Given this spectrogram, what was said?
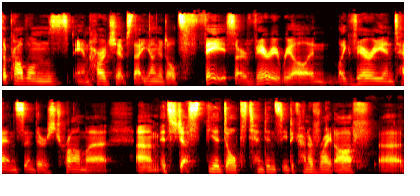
the problems and hardships that young adults face are very real and like very intense and there's trauma um, it's just the adult tendency to kind of write off uh,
